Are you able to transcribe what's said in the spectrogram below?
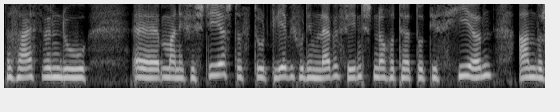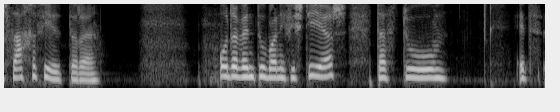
Das heißt, wenn du äh, manifestierst, dass du die Liebe von deinem Leben findest, nachher tut dein Hirn andere Sachen filtern. Oder wenn du manifestierst, dass du jetzt,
